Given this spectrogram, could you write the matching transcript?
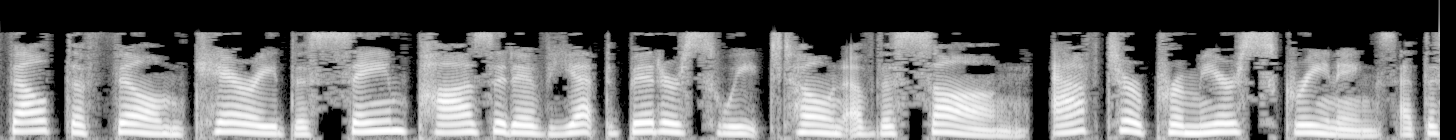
felt the film carried the same positive yet bittersweet tone of the song. After premiere screenings at the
